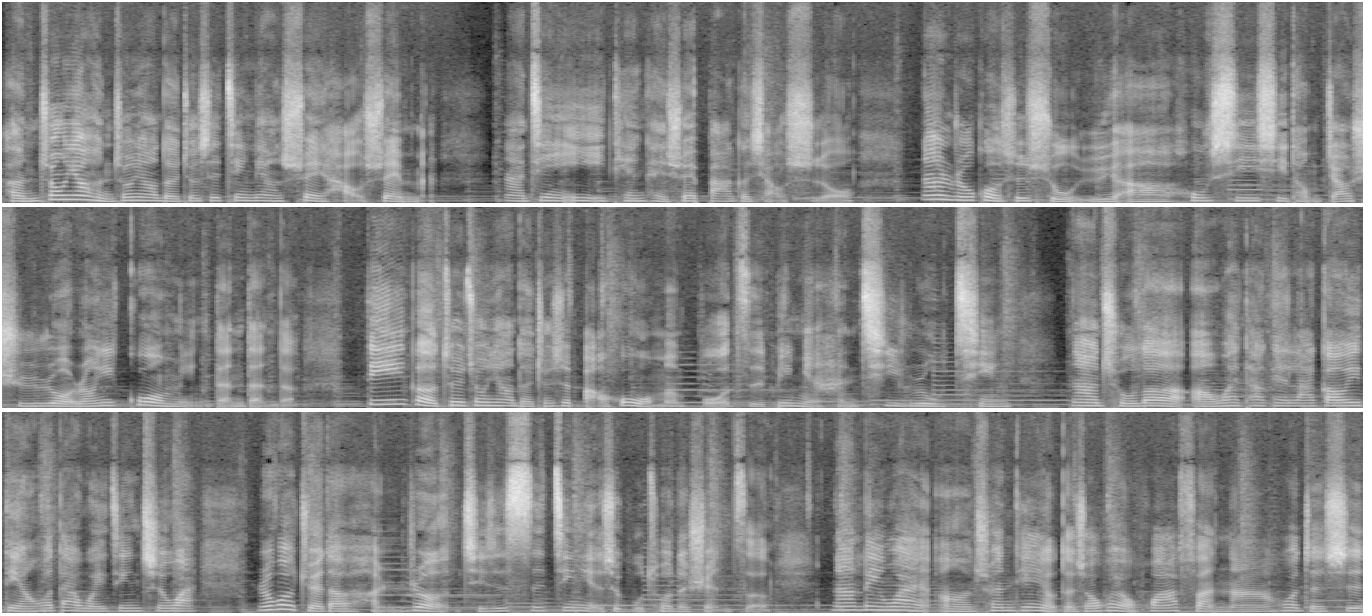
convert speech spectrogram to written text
很重要很重要的就是尽量睡好睡满。那建议一天可以睡八个小时哦。那如果是属于啊呼吸系统比较虚弱、容易过敏等等的，第一个最重要的就是保护我们脖子，避免寒气入侵。那除了呃外套可以拉高一点或戴围巾之外，如果觉得很热，其实丝巾也是不错的选择。那另外，嗯，春天有的时候会有花粉呐，或者是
